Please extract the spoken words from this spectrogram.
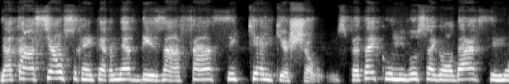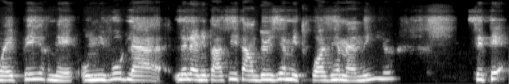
L'attention sur Internet des enfants, c'est quelque chose. Peut-être qu'au niveau secondaire, c'est moins pire, mais au niveau de la... Là, l'année passée, il en deuxième et troisième année. C'était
